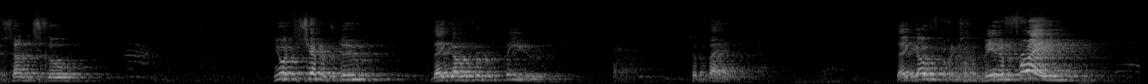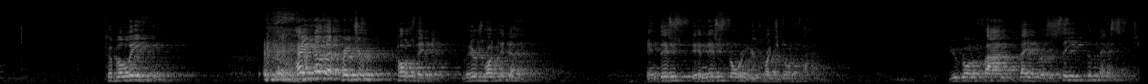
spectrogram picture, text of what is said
Sunday school. You know what the shepherds do? They go from fear to faith. They go from being afraid to believing. How you know that, preacher? Because they, here's what they done. In this, in this story, here's what you're going to find. You're going to find they received the message.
